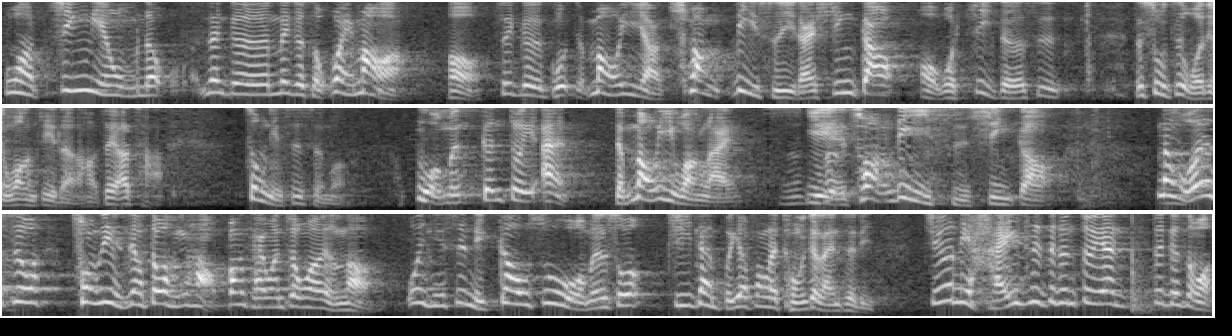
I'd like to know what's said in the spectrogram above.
哇，今年我们的那个那个什么外贸啊。哦，这个国贸易啊，创历史以来新高哦，我记得是这数字我有点忘记了哈，这要查。重点是什么？我们跟对岸的贸易往来也创历史新高。那我是说，创历史上都很好，帮台湾中华很好。问题是你告诉我们说，鸡蛋不要放在同一个篮子里。结果你还是这跟对岸这个什么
